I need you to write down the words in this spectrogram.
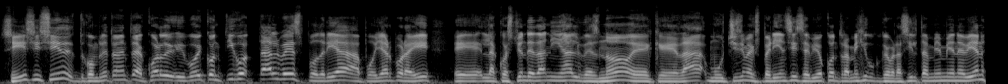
Sí, sí, sí, completamente de acuerdo. Y voy contigo. Tal vez podría apoyar por ahí eh, la cuestión de Dani Alves, ¿no? Eh, que da muchísima experiencia y se vio contra México, que Brasil también viene bien,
